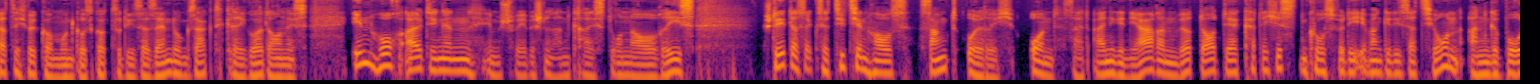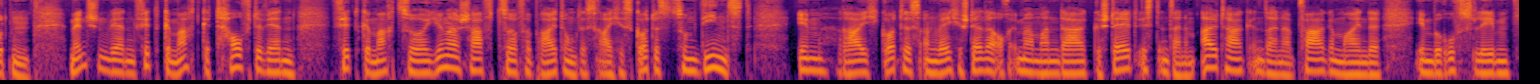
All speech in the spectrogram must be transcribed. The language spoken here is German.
Herzlich willkommen und grüß Gott zu dieser Sendung, sagt Gregor Dornis. In Hochaltingen im schwäbischen Landkreis Donau-Ries steht das Exerzitienhaus St. Ulrich und seit einigen Jahren wird dort der Katechistenkurs für die Evangelisation angeboten. Menschen werden fit gemacht, Getaufte werden fit gemacht zur Jüngerschaft, zur Verbreitung des Reiches Gottes, zum Dienst im Reich Gottes, an welche Stelle auch immer man da gestellt ist, in seinem Alltag, in seiner Pfarrgemeinde, im Berufsleben.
